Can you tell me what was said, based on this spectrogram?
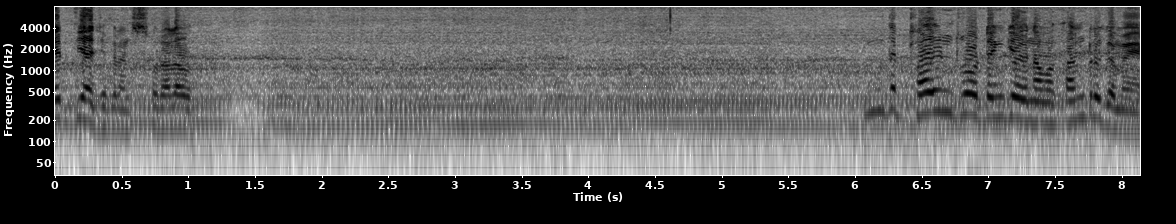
ஏற்றியாச்சு ஃப்ரெண்ட்ஸ் ஓரளவு. இந்த ட்ரெயின் ரோட் எங்கேயோ நம்ம கண்டிருக்கோமே?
